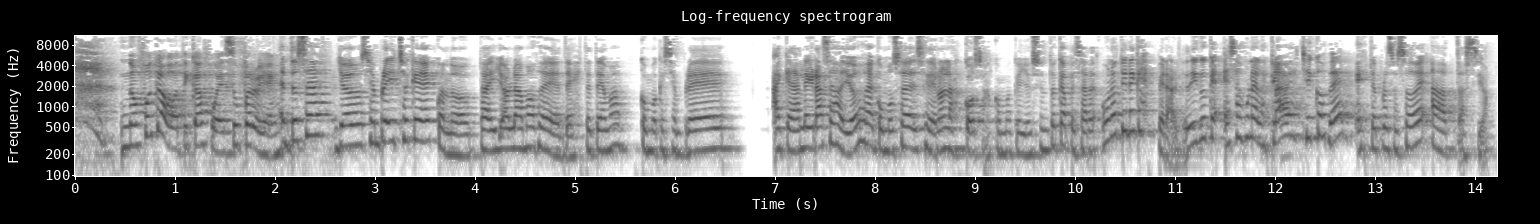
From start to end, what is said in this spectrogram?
no fue caótica, fue súper bien. Entonces, yo siempre he dicho que cuando Tai y yo hablamos de, de este tema, como que siempre hay que darle gracias a Dios de cómo se decidieron las cosas. Como que yo siento que a pesar de... Uno tiene que esperar. Yo digo que esa es una de las claves, chicos, de este proceso de adaptación.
